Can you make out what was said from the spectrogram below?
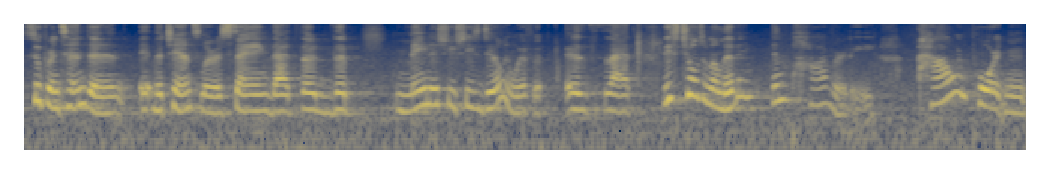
superintendent, eh, the chancellor, is saying that the, the main issue she's dealing with is that these children are living in poverty. How important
